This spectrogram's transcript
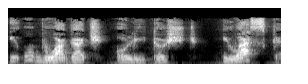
i ubłagać o litość i łaskę.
